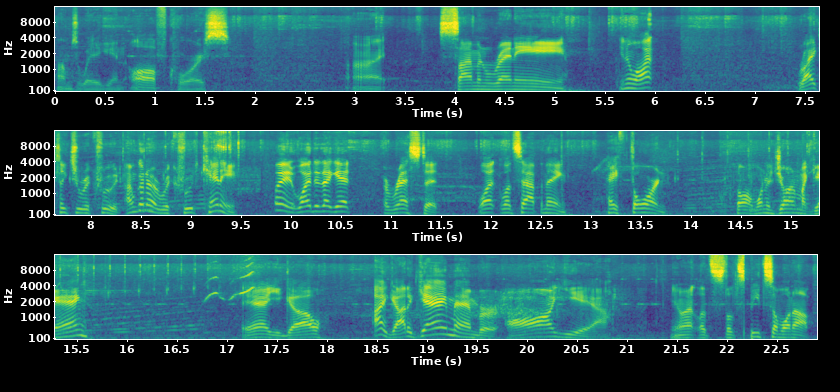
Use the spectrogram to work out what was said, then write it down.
harm's way again, of course. Alright. Simon Rennie. You know what? Right click to recruit. I'm gonna recruit Kenny. Wait, why did I get arrested? What? What's happening? Hey, Thorn. Thorn, want to join my gang? There you go. I got a gang member. Oh yeah. You know what? Let's let's beat someone up.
